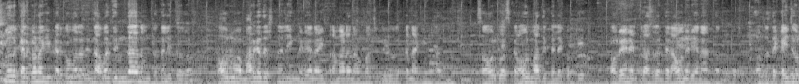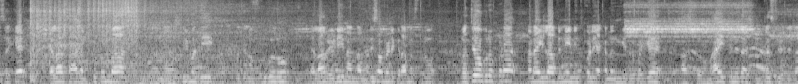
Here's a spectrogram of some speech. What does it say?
ಸ್ಕೂಲ್ ಕರ್ಕೊಂಡೋಗಿ ಕರ್ಕೊಂಬರೋದ್ರಿಂದ ಅವತ್ತಿಂದ ನಮ್ಮ ಜೊತೆಲಿದ್ದವರು. ಅವ್ರ ಮಾರ್ಗದರ್ಶನದಲ್ಲಿ ಹಿಂಗೆ ನಡೆಯೋಣ, ಈ ಪ್ರಮಾಣ ನಾವು ಬಚ್ಚು ಯುವಕನಾಗಿ ಅಂತ ಅಂದ್ರು ಸೊ ಅವ್ರಿಗೋಸ್ಕರ ಅವ್ರ ಮಾತಿಗೆ ಬೆಲೆ ಕೊಟ್ಟು ಅವ್ರೇನು ಹೇಳ್ತಾರೆ ಅದರಂತೆ ನಾವು ನಡೆಯೋಣ ಅಂತ ಅಂದ್ಬಿಟ್ಟು ಅವ್ರ ಜೊತೆ ಕೈ ಜೋಡ್ಸೋಕ್ಕೆ ಎಲ್ಲ ಸಹ ನಮ್ಮ ಕುಟುಂಬ ನನ್ನ ಶ್ರೀಮತಿ ಮತ್ತು ನಮ್ಮ ಹುಡುಗರು ಎಲ್ಲರೂ ಇಡೀ ನನ್ನ ಮರಿಸೋಗಳ್ಳಿ ಗ್ರಾಮಸ್ಥರು ಪ್ರತಿಯೊಬ್ಬರು ಕೂಡ ಅಣ್ಣ ಇಲ್ಲ ಬನ್ನಿ ನಿಂತ್ಕೊಳ್ಳಿ ಯಾಕಂದ್ರೆ ನನಗೆ ಇದ್ರ ಬಗ್ಗೆ ಅಷ್ಟು ಮಾಹಿತಿ ಇಲ್ಲ ಅಷ್ಟು ಇಂಟ್ರೆಸ್ಟ್ ಇರಲಿಲ್ಲ.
